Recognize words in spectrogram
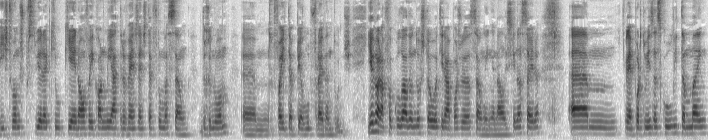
isto vamos perceber aquilo que é a nova economia através desta formação de renome um, feita pelo Fred Antunes. E agora, a faculdade onde eu estou a tirar a pós-graduação em análise financeira um, é Porto Business School e também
